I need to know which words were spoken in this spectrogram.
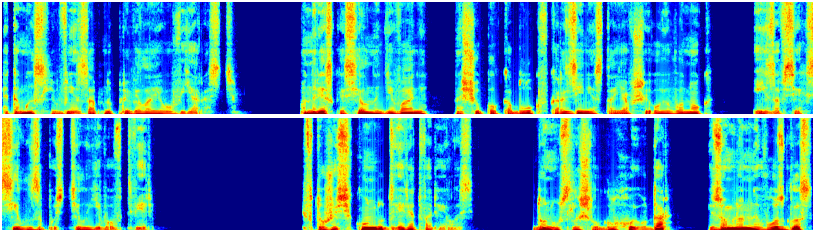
Эта мысль внезапно привела его в ярость. Он резко сел на диване, нащупал каблук в корзине, стоявшей у его ног, и изо всех сил запустил его в дверь. И в ту же секунду дверь отворилась. Дон услышал глухой удар, изумленный возглас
